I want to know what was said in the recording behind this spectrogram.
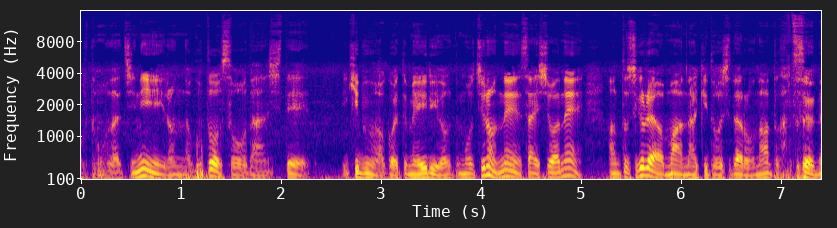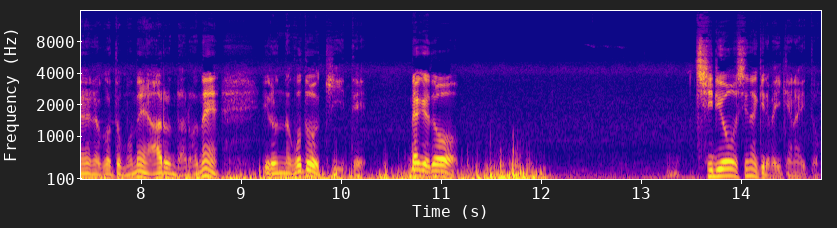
お友達にいろんなことを相談して、気分はこうやってメールよ。もちろんね、最初はね、半年ぐらいはまあ泣き通しだろうなとか、そういうようなこともね、あるんだろうね。いろんなことを聞いて。だけど、治療しなければいけないと。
